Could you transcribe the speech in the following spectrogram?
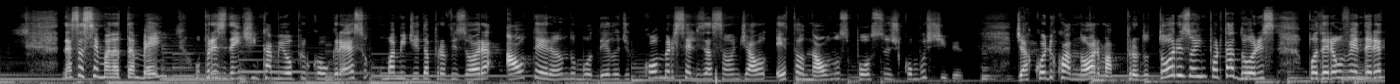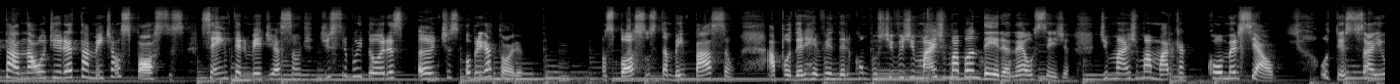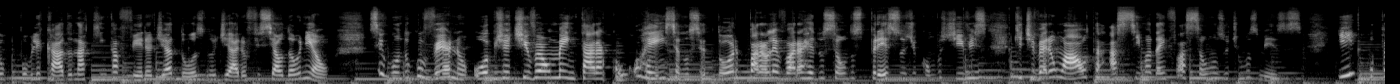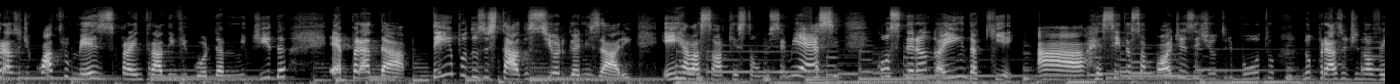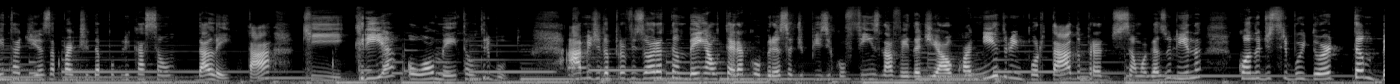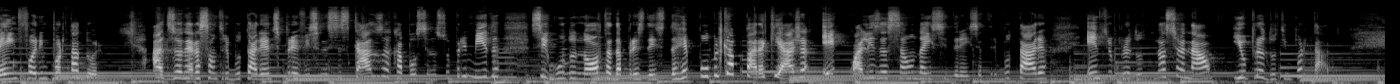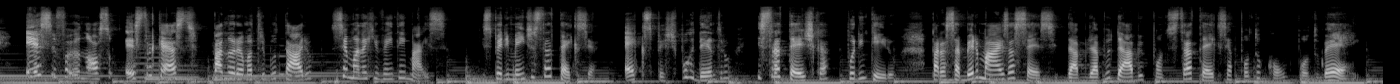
Nessa semana também, o presidente encaminhou para o Congresso uma medida provisória alterando o modelo de comercialização de etanol nos postos de combustível. De acordo com a norma, produtores ou importadores poderão vender etanol diretamente aos postos, sem intermediação de distribuidoras antes obrigatória. Os postos também passam a poder revender combustíveis de mais de uma bandeira, né? Ou seja, de mais de uma marca comercial. O texto saiu publicado na quinta-feira, dia 12, no Diário Oficial da União. Segundo o governo, o objetivo é aumentar a concorrência no setor para levar à redução dos preços de combustíveis que tiveram alta acima da inflação nos últimos meses. E o prazo de quatro meses para a entrada em vigor da medida é para dar tempo dos estados se organizarem em relação à questão do ICMS, considerando ainda que a Receita só pode exigir o tributo no prazo de 90 dias a partir da publicação da lei, tá? Que cria ou aumenta o tributo. A medida provisória também altera a cobrança de PIS e COFINS na venda de álcool anidro importado para adição à gasolina, quando o distribuidor também for importador. A desoneração tributária antes prevista nesses casos acabou sendo suprimida, segundo nota da Presidência da República, para que haja equalização da incidência tributária entre o produto nacional e o produto importado. Esse foi o nosso ExtraCast Panorama Tributário. Semana que vem tem mais. Experimente Estratégia. Expert por dentro, estratégica por inteiro. Para saber mais, acesse www.estratégia.com.br.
